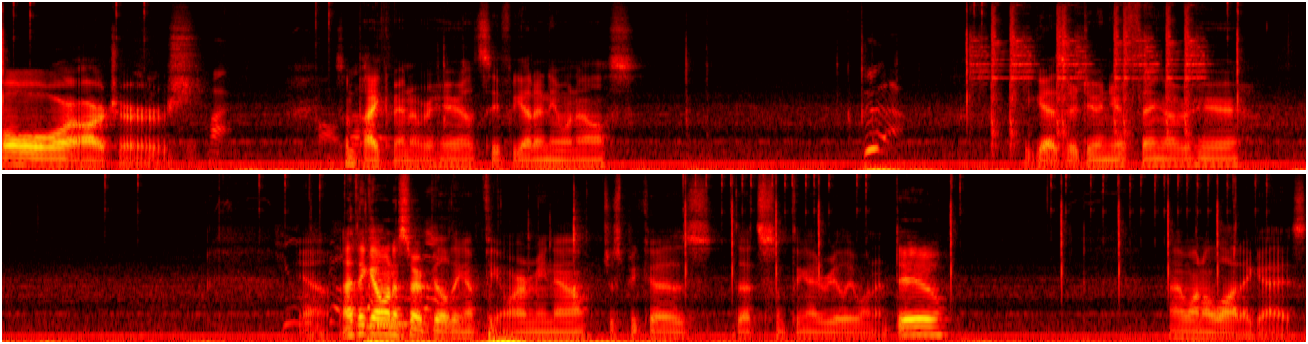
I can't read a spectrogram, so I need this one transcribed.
More archers. Some pikemen over here. Let's see if we got anyone else. You guys are doing your thing over here. Yeah, I think I want to start building up the army now, just because that's something I really want to do. I want a lot of guys.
